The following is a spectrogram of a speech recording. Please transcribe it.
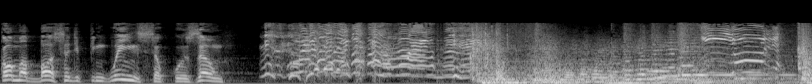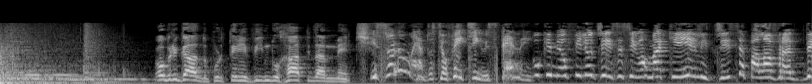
coma bosta de pinguim, seu cuzão. E olha! Obrigado por terem vindo rapidamente. Isso não é do seu feitio, Stanley. O que meu filho disse, Sr. Maqui? Ele disse a palavra D,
